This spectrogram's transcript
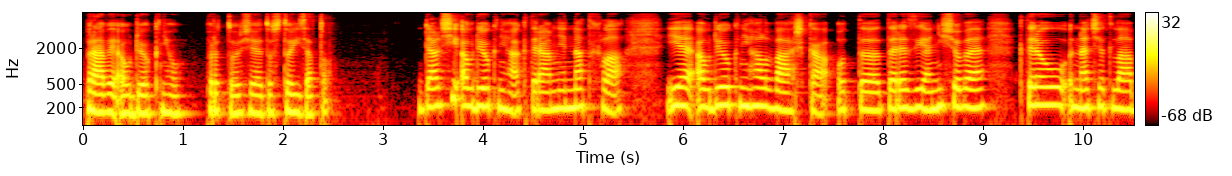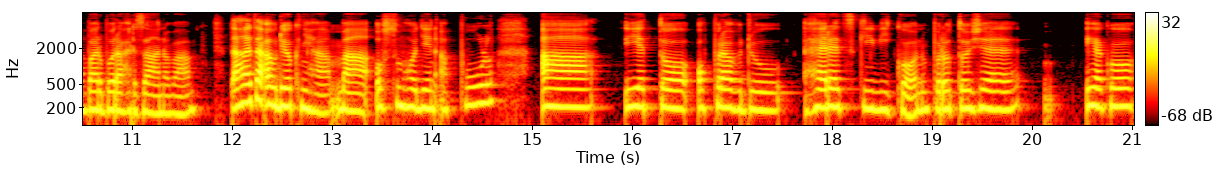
právě audioknihu, protože to stojí za to. Další audiokniha, která mě nadchla, je audiokniha Lvářka od eh, Terezy Janišové, kterou načetla Barbara Hrzánová. Tahle ta audiokniha má 8 hodin a půl a je to opravdu herecký výkon, protože jako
